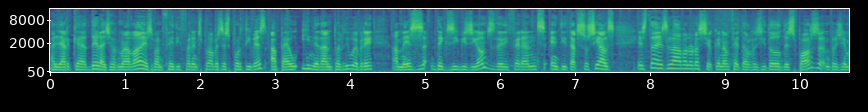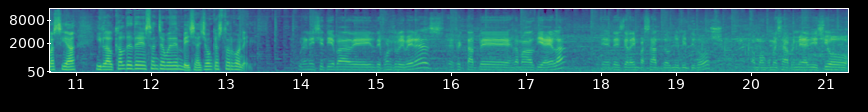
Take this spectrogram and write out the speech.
Al llarg de la jornada es van fer diferents proves esportives a peu i nedant pel riu Ebre, a més d'exhibicions associacions de diferents entitats socials. Esta és la valoració que n'han fet el regidor d'Esports, Roger Macià, i l'alcalde de Sant Jaume d'Enveja, Joan Castorgonell. Una iniciativa d'Ildefons Oliveres, afectat de la malaltia ELA, eh, des de l'any passat, 2022, on vam començar la primera edició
